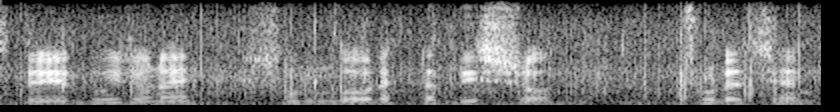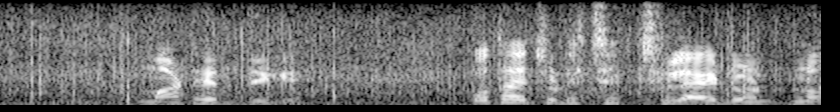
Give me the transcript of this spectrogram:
স্ত্রী দুইজনে সুন্দর একটা দৃশ্য ছুটেছে মাঠের দিকে। কোথায় ছুটেছে actually I don't know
